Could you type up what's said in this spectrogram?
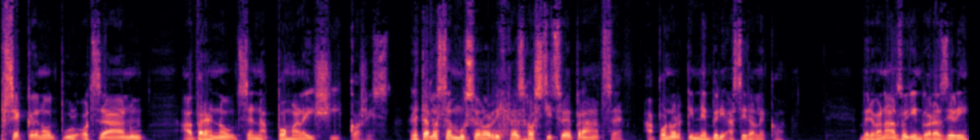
překlenout půl oceánu a vrhnout se na pomalejší kořist. Letadlo se muselo rychle zhostit své práce a ponorky nebyly asi daleko. Ve 12 hodin dorazili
